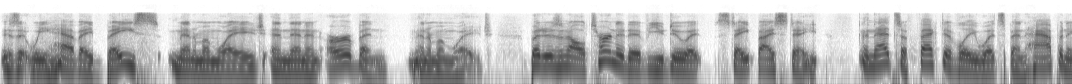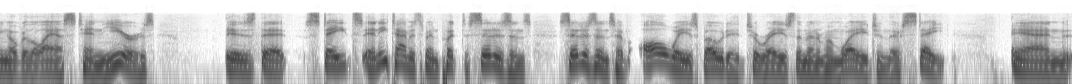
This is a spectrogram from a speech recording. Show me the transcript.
is that we have a base minimum wage and then an urban minimum wage. But as an alternative, you do it state by state. And that's effectively what's been happening over the last 10 years is that states, anytime it's been put to citizens, citizens have always voted to raise the minimum wage in their state. And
